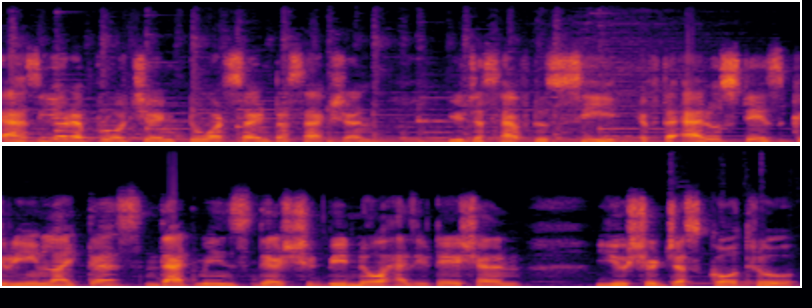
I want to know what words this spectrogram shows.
as you are approaching towards the intersection you just have to see. If the arrow stays green like this that means there should be no hesitation. You should just go through.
